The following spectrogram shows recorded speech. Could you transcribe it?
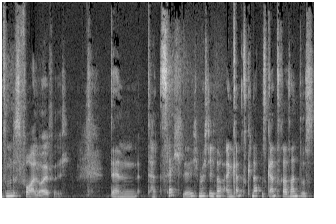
zumindest vorläufig. Denn tatsächlich möchte ich noch ein ganz knappes, ganz rasantes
